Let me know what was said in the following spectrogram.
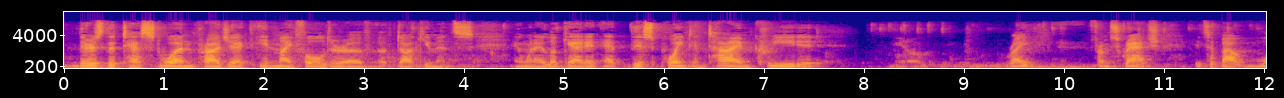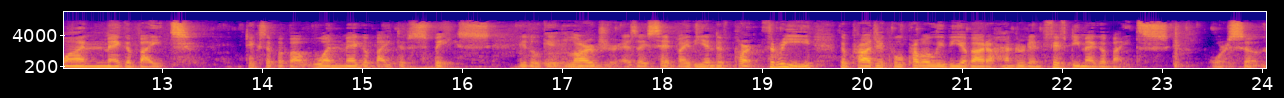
there's the Test 1 project in my folder of, of documents. And when I look at it at this point in time, created you know, right from scratch, it's about one megabyte. takes up about one megabyte of space. It'll get larger. As I said, by the end of part three, the project will probably be about 150 megabytes or so.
